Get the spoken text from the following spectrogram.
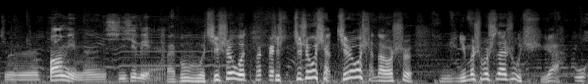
就是帮你们洗洗脸。哎不不不，其实我其其实我想其实我想到的是，你你们是不是在入渠啊？我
